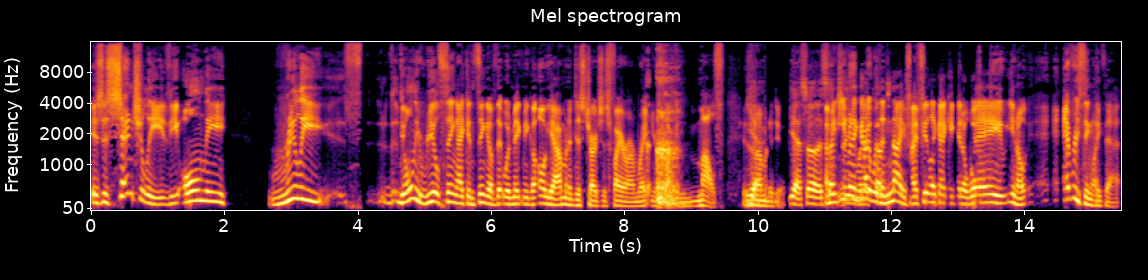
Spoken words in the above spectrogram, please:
Is essentially the only really the only real thing I can think of that would make me go, "Oh yeah, I'm going to discharge this firearm right in your fucking mouth." Is Yeah. what I'm going to do. Yeah. So I mean, even a guy with comes- a knife, I feel like I could get away. You know, everything like that.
